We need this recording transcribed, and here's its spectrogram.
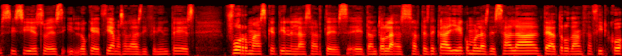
Sí, sí, eso es. Y lo que decíamos, a las diferentes formas que tienen las artes, eh, tanto las artes de calle como las de sala, teatro, danza, circo,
